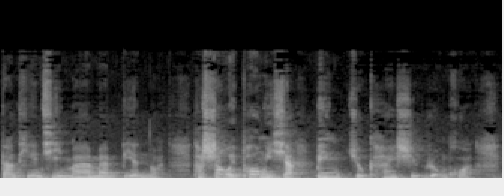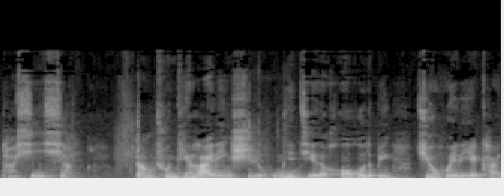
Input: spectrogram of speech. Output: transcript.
当天气慢慢变暖，它稍微碰一下冰就开始融化。他心想，当春天来临时，湖面结的厚厚的冰就会裂开，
